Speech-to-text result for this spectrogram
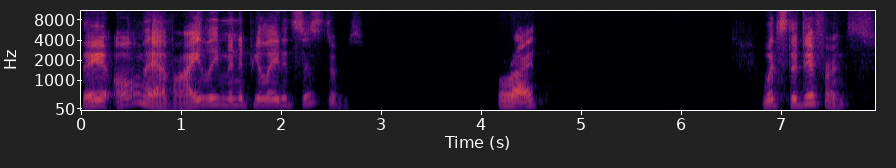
They all have highly manipulated systems. Right. What's the difference?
